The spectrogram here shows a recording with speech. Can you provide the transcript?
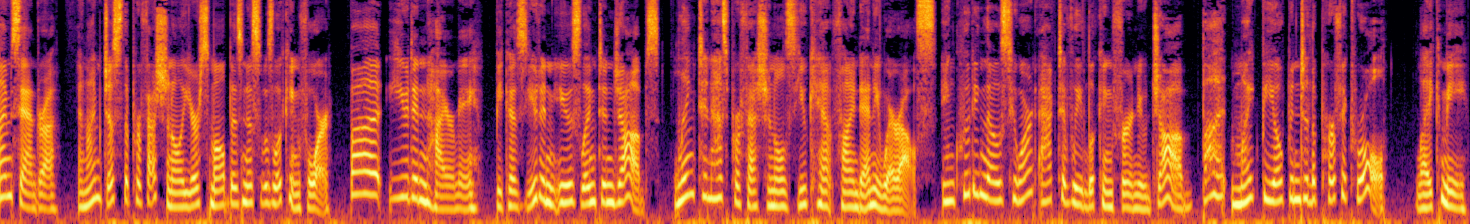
I'm Sandra, and I'm just the professional your small business was looking for. But you didn't hire me because you didn't use LinkedIn jobs. LinkedIn has professionals you can't find anywhere else, including those who aren't actively looking for a new job but might be open to the perfect role, like me.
